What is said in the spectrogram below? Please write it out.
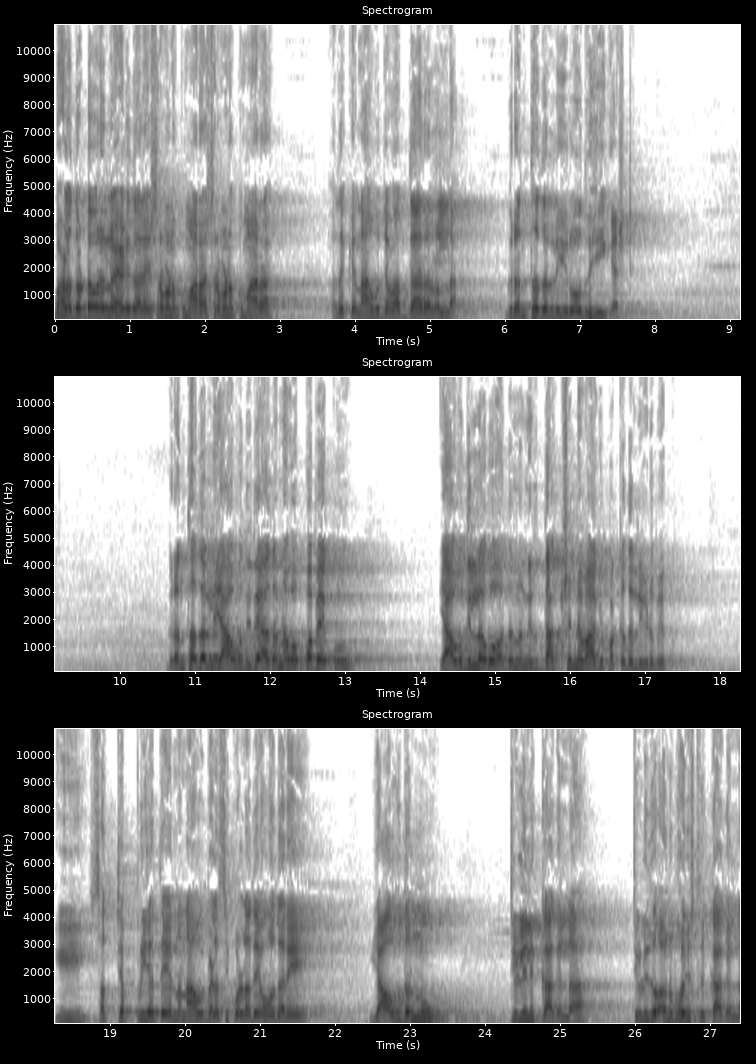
ಬಹಳ ದೊಡ್ಡವರೆಲ್ಲ ಹೇಳಿದ್ದಾರೆ ಶ್ರವಣಕುಮಾರ ಶ್ರವಣಕುಮಾರ ಅದಕ್ಕೆ ನಾವು ಜವಾಬ್ದಾರರಲ್ಲ. ಗ್ರಂಥದಲ್ಲಿ ಇರೋದು ಹೀಗೆ ಅಷ್ಟೆ. ಗ್ರಂಥದಲ್ಲಿ ಯಾವುದಿದೆ ಅದನ್ನು ಒಪ್ಪಬೇಕು. ಯಾವುದಿಲ್ಲವೋ ಅದನ್ನು ನಿರ್ದಾಕ್ಷಿಣ್ಯವಾಗಿ ಪಕ್ಕದಲ್ಲಿ ಇಡಬೇಕು. ಈ ಸತ್ಯಪ್ರಿಯತೆಯನ್ನು ನಾವು ಬೆಳೆಸಿಕೊಳ್ಳದೆ ಹೋದರೆ ಯಾವುದನ್ನು ತಿಳಿಲಿಕ್ಕಾಗಲ್ಲ, ತಿಳಿದು ಅನುಭವಿಸಲಿಕ್ಕಾಗಲ್ಲ,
